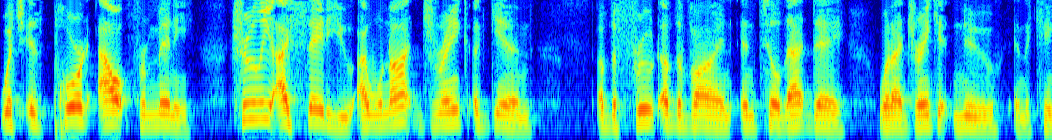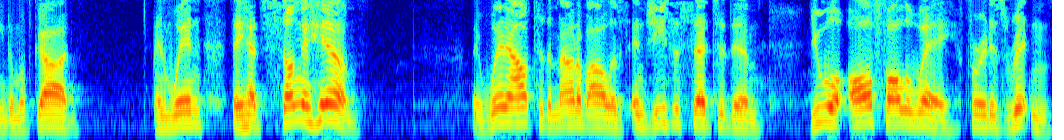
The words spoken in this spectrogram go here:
which is poured out for many. Truly I say to you, I will not drink again of the fruit of the vine until that day when I drink it new in the kingdom of God. And when they had sung a hymn, they went out to the Mount of Olives and Jesus said to them, you will all fall away for it is written,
